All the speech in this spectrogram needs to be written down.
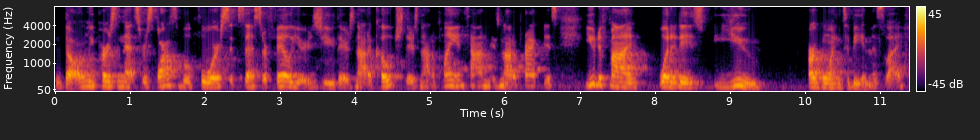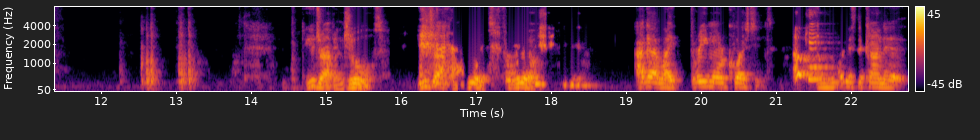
the only person that's responsible for success or failure is you. There's not a coach, there's not a playing time, there's not a practice. You define what it is you are going to be in this life. You dropping jewels. You dropping jewels for real. I got like three more questions. Okay. And one is to kind of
